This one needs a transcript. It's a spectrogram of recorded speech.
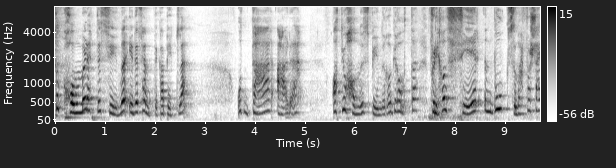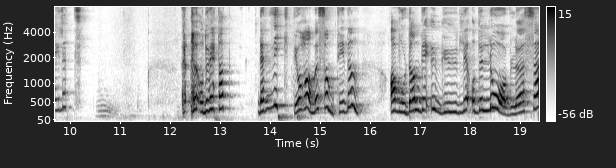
så kommer dette synet i det femte kapittelet. Og der er det at Johannes begynner å gråte. Fordi han ser en bok som er forseglet. Og du vet at det er viktig å ha med samtiden av hvordan det ugudelige og det lovløse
